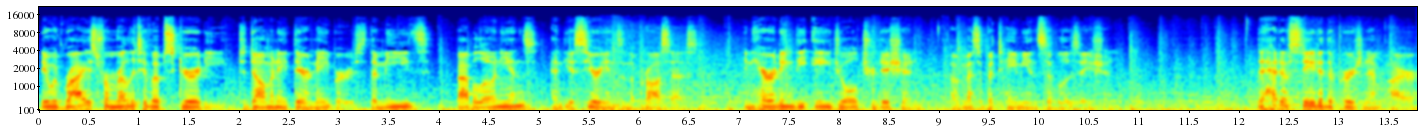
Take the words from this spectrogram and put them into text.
They would rise from relative obscurity to dominate their neighbors, the Medes, Babylonians, and the Assyrians in the process, inheriting the age old tradition of Mesopotamian civilization. The head of state of the Persian Empire,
